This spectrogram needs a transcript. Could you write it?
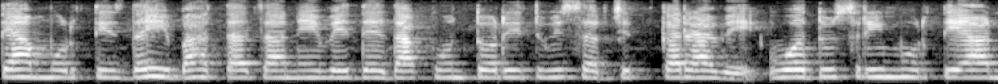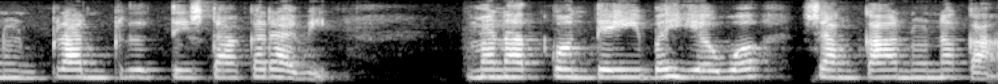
त्या मूर्तीस दहीभाताचा नैवेद्य दाखवून त्वरित विसर्जित करावे व दुसरी मूर्ती आणून प्राणप्रतिष्ठा करावी. मनात कोणतेही भय व शंका आणू नका.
